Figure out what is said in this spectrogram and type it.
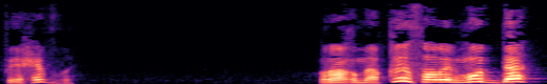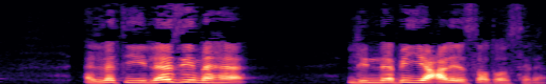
في حفظه. رغم قصر المدة التي لزمها للنبي عليه الصلاة والسلام.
